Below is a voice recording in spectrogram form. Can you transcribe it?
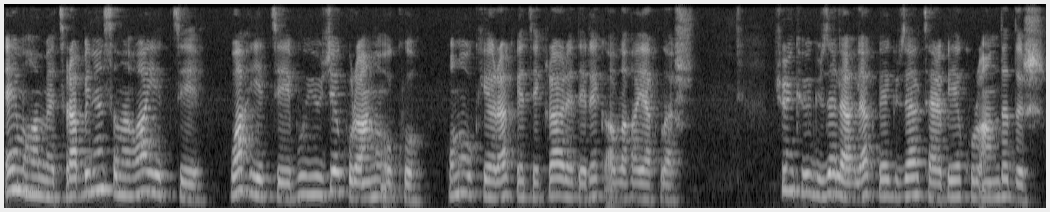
Ey Muhammed Rabbinin sana vahyettiği Vahyettiği bu yüce Kur'an'ı oku. Onu okuyarak ve tekrar ederek Allah'a yaklaş. Çünkü güzel ahlak ve güzel terbiye Kur'an'dadır.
